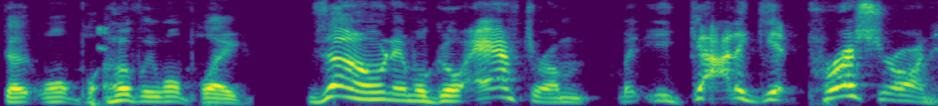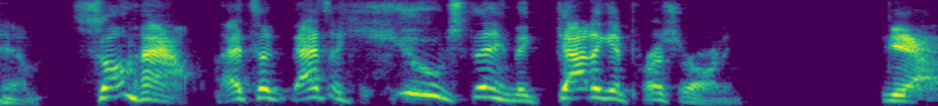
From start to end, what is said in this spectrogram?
that won't hopefully won't play zone and we'll go after him, but you got to get pressure on him somehow. That's a that's a huge thing. They got to get pressure on him. Yeah,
